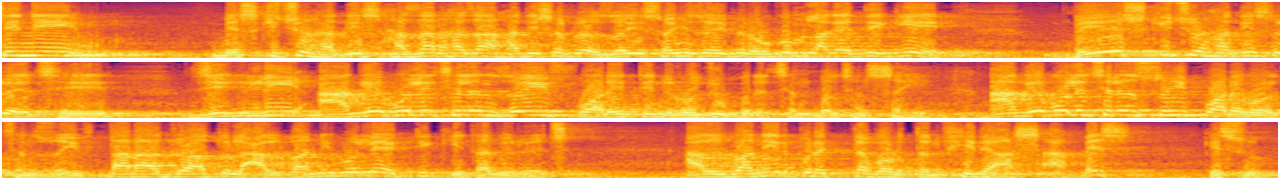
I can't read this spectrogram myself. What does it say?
তিনি বেশ কিছু হাদিস, হাজার হাজার হাদিসের জয়ী সহি হুকুম লাগাইতে গিয়ে বেশ কিছু হাদিস রয়েছে যেগুলি আগে বলেছিলেন জয়ীফ, পরে তিনি রজু করেছেন, বলছেন সহি। আগে বলেছিলেন সহি, পরে বলছেন জয়ীফ। তারা জোয়াতুল আলবানি বলে একটি কিতাবই রয়েছে। আলবানির প্রত্যাবর্তন ফিরে আসা, বেশ কিছু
